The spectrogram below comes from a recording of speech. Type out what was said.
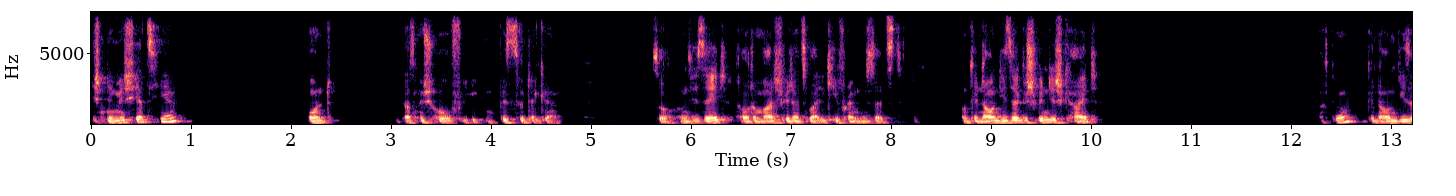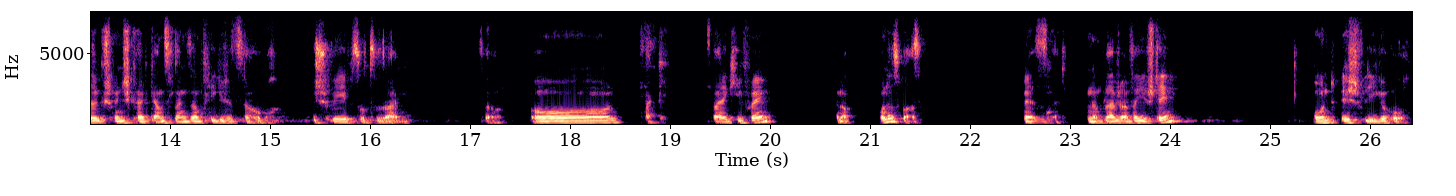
ich nehme mich jetzt hier und lasse mich hochfliegen bis zur Decke. So, und ihr seht, automatisch wird der zweite Keyframe gesetzt. Und genau in dieser Geschwindigkeit Achtung, genau in dieser Geschwindigkeit ganz langsam fliege ich jetzt da hoch. Ich schwebe sozusagen. So, und zack, zwei Keyframe. Genau, und das war's. Mehr ist es nicht. Und dann bleibe ich einfach hier stehen und ich fliege hoch.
